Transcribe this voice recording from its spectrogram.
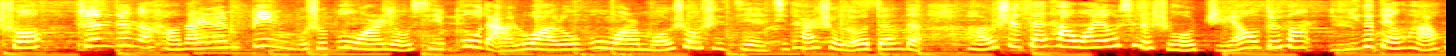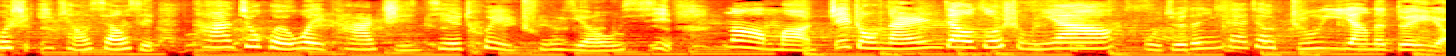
说，真正的好男人并不是不玩游戏、不打撸啊撸、不玩魔兽世界、其他手游等等，而是在他玩游戏的时候，只要对方一个电话或是一条消息，他就会为他直接退出游戏。那么这种男人叫做什么呀？我觉得应该叫猪一样的队友。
